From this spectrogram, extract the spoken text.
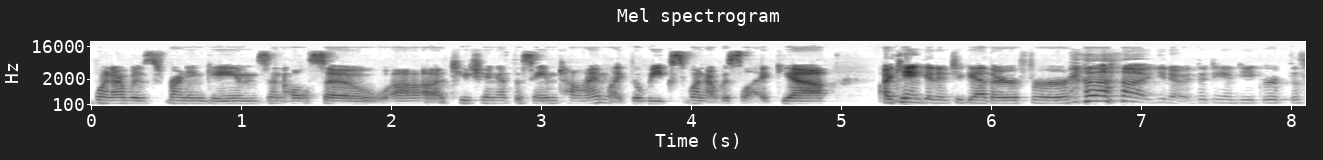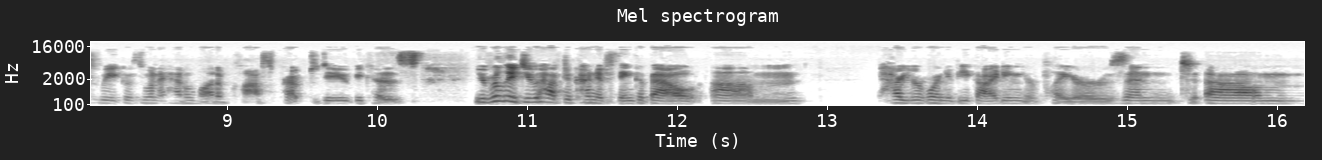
when I was running games and also uh, teaching at the same time, like the weeks when I was like, yeah, I can't get it together for you know the D and D group this week was when I had a lot of class prep to do because you really do have to kind of think about um, how you're going to be guiding your players and um,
